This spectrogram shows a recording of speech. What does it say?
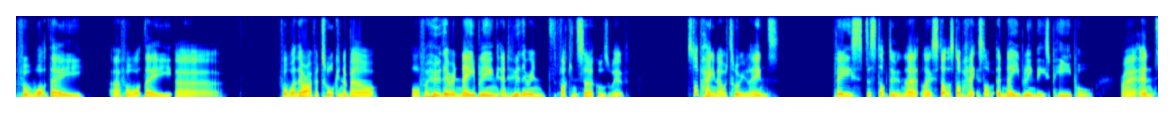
for what they uh, for what they uh for what they're either talking about or for who they're enabling and who they're in fucking circles with. Stop hanging out with Tory Lanez. please just stop doing that. Like stop stop ha- stop enabling these people, right? And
